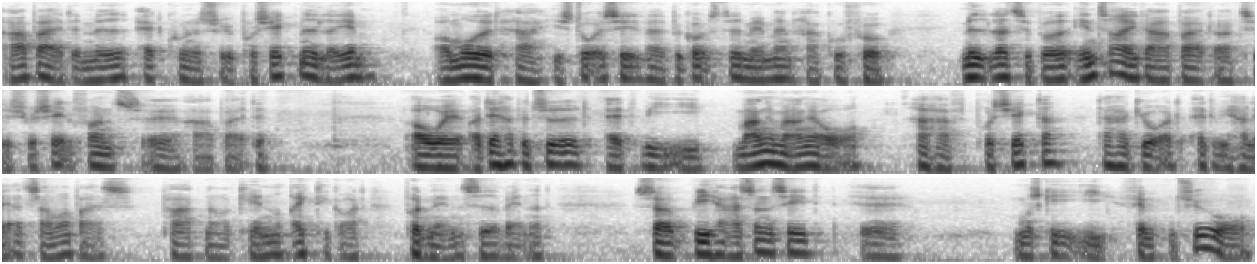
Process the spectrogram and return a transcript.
arbejde med at kunne søge projektmidler hjem. Området har historisk set været begunstiget med, at man har kunne få midler til både Interreg-arbejde og til Socialfondsarbejde. Øh, og, øh, og det har betydet, at vi i mange, mange år har haft projekter, der har gjort, at vi har lært samarbejdspartnere at kende rigtig godt på den anden side af vandet. Så vi har sådan set øh, måske i 15-20 år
